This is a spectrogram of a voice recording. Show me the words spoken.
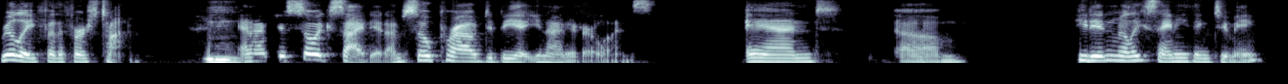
really for the first time. Mhm. And I'm just so excited. I'm so proud to be at United Airlines. And um, he didn't really say anything to me.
